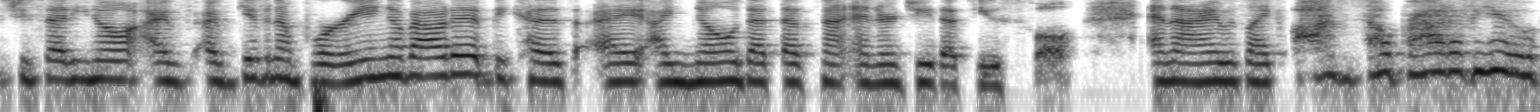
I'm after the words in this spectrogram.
she said, you know, I've I've given up worrying about it because I I know that that's not energy that's useful. And I was like, oh, I'm so proud of you.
